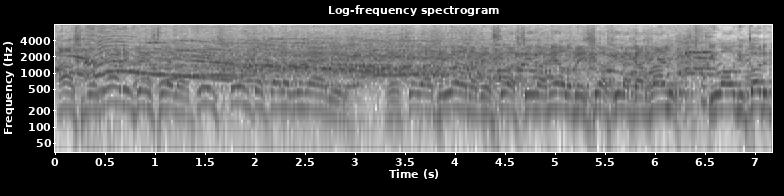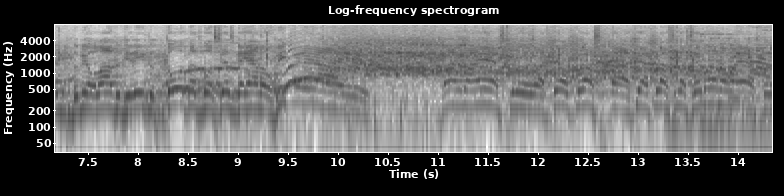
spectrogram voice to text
As mulheres venceram. Três pontos para as mulheres. Venceu a Adriana, venceu a Sheila Mello, venceu a Sheila Carvalho. E o auditório do meu lado direito, todas vocês ganharam 20 reais. Vai, maestro. Até, o próximo, até a próxima semana, maestro.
